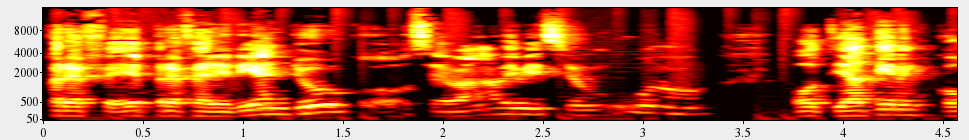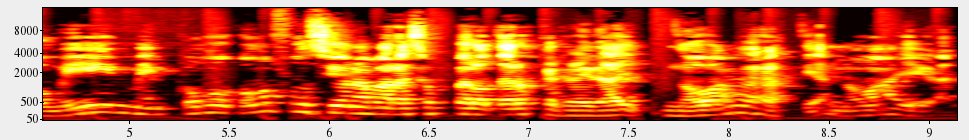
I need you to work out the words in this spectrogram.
preferirían Yuc o se van a División 1? ¿O ya tienen commitment? ¿Cómo, ¿Cómo funciona para esos peloteros que en realidad no van a draftear, no van a llegar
